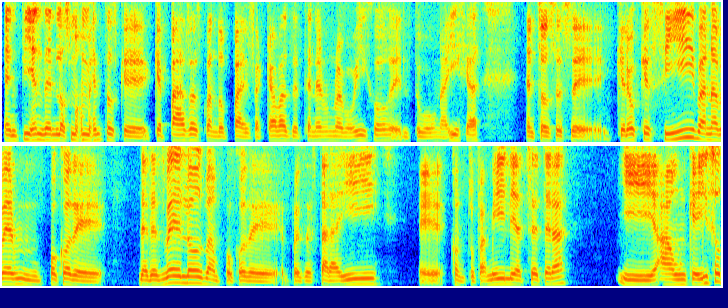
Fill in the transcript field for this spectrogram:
entienden los momentos que, que pasas cuando pues, acabas de tener un nuevo hijo, él tuvo una hija, entonces eh, creo que sí van a haber un poco de, de desvelos, va un poco de pues estar ahí, eh, con tu familia, etcétera. Y aunque hizo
